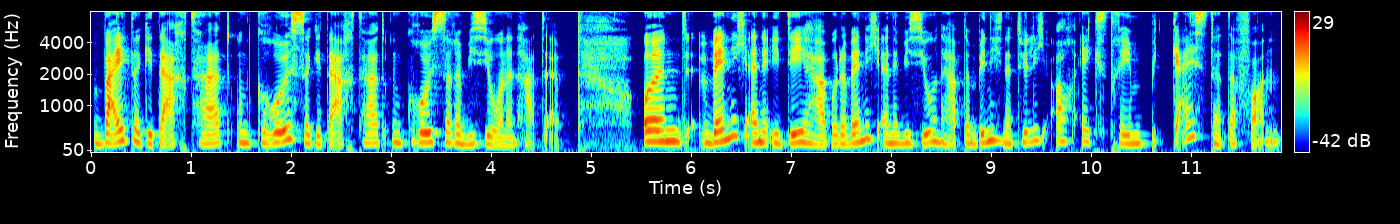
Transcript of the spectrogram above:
weitergedacht hat und größer gedacht hat und größere Visionen hatte. Und wenn ich eine Idee habe oder wenn ich eine Vision habe, dann bin ich natürlich auch extrem begeistert davon.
